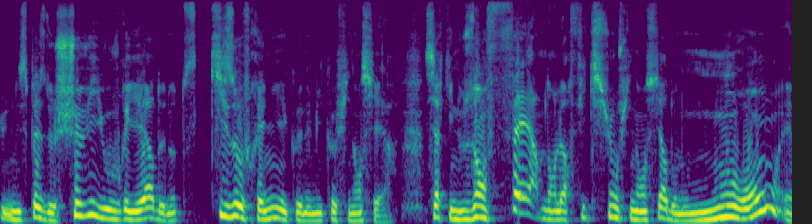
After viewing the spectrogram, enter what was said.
une espèce de cheville ouvrière de notre schizophrénie économico-financière. C'est-à-dire qu'ils nous enferment dans leur fiction financière dont nous mourrons, et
